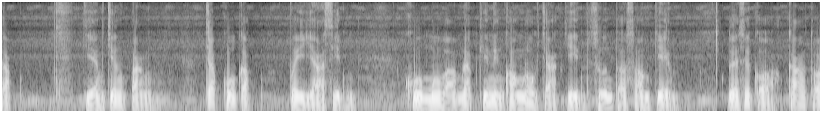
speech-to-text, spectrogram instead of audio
กับเกียงเจิ้งปัง จับคู่กับเป้ยยาซิน คู่มือวาอันดับที่ 1 ของโลกจากจีน 0 ต่อ 2 เกม ด้วยสกอร์ 9 ต่อ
